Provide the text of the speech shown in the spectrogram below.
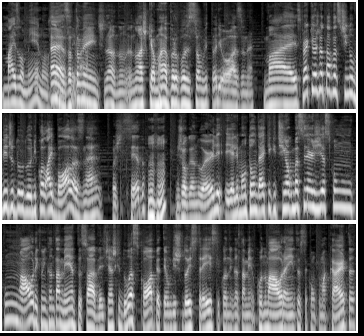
mais ou menos. É, né? Exatamente. Não, não, eu não acho que é uma proposição vitoriosa, né? Mas, pra que hoje eu tava assistindo um vídeo do, do Nicolai Bolas, né? Hoje cedo. Uhum. jogando early, e ele montou um deck que tinha algumas sinergias com, com aura e com encantamento, sabe? Ele tinha acho que duas cópias, tem um bicho 2-3, que quando, encantamento, quando uma aura entra, você compra uma carta.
